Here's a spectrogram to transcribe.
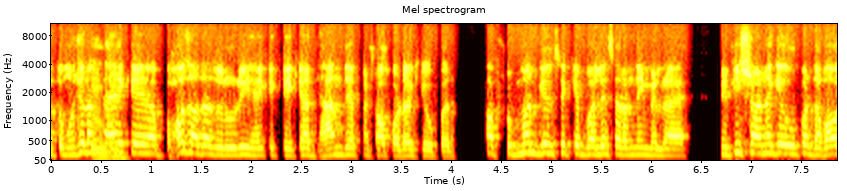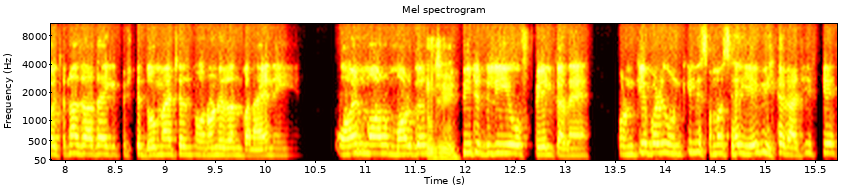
तो मुझे लगता है कि बहुत ज़्यादा ज़रूरी है कि के ध्यान दे अपने टॉप ऑर्डर के ऊपर। अब शुभमन गिल से के बल्ले से रन नहीं मिल रहा है। नीतीश राणा के ऊपर दबाव इतना ज़्यादा है कि पिछले दो मैचेस में उन्होंने रन बनाए नहीं है। ओएन मॉर्गन रिपीटेडली वो फेल कर रहे हैं। और उनके बड़े उनके लिए समस्या ये भी है राजीव के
